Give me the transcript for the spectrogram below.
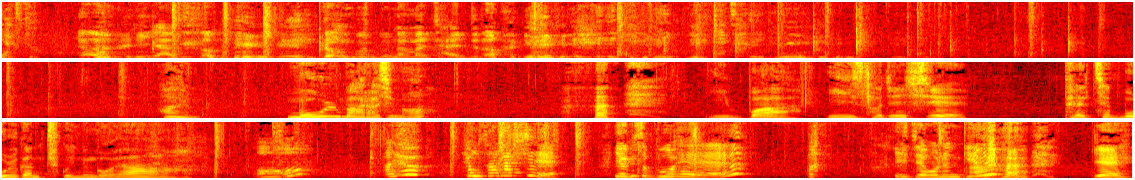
약속. 어, 약속. 동구 누나 말잘 들어. 아니, 뭘 말하지 마? 이봐, 이서진 씨. 대체 뭘 감추고 있는 거야? 어? 아유, 형사 아가씨. 여기서 뭐해? 아, 이제 오는 길? 아, 예.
